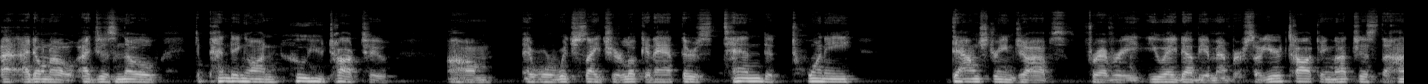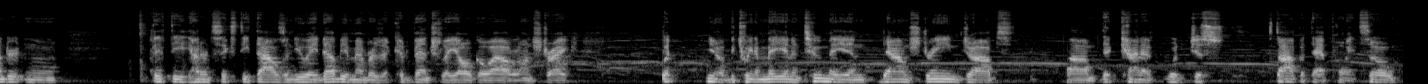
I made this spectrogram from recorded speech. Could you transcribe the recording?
I, I, don't know. I just know, depending on who you talk to um, or which sites you're looking at, there's 10 to 20 downstream jobs for every UAW member. So you're talking not just the 100 and 150, 160,000 UAW members that could eventually all go out on strike. But, you know, between a million and two million downstream jobs um, that kind of would just stop at that point. So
